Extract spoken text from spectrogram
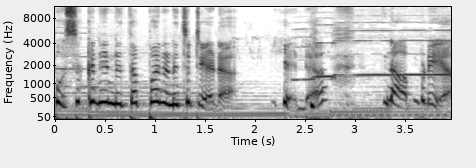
பொசுக்குன்னு என்ன தப்பா நினைச்சிட்டியாடா? ஏடா நான் அப்படியா?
